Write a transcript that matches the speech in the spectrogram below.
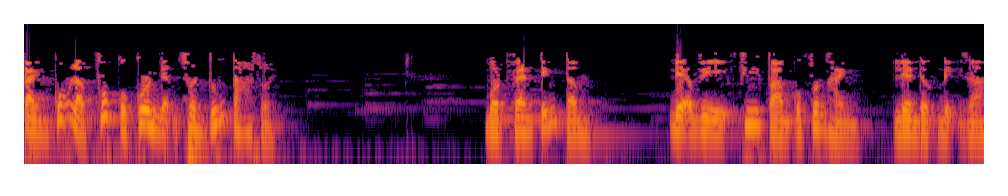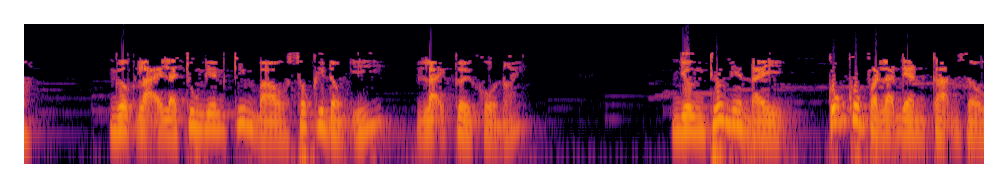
cảnh Cũng là phúc của cô nhận xuân chúng ta rồi. Một phen tính tâm, Địa vị phi phàm của Phương Hành liền được định ra. Ngược lại là trung niên Kim Bào Sau khi đồng ý, lại cười khổ nói, Nhưng thiếu niên này Cũng không phải là đèn cạn dầu,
